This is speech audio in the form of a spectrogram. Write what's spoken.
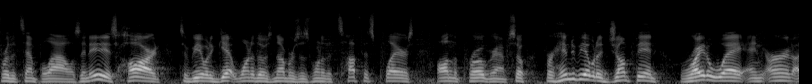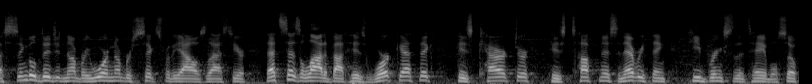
for the Temple Owls. And it is hard to be able to get one of those numbers as one of the toughest players on the program. So for him to be able to jump in right away and earn a single digit number, he wore number six for the Owls last year. That says a lot about his work ethic, his character, his toughness, and everything he brings to the table. So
